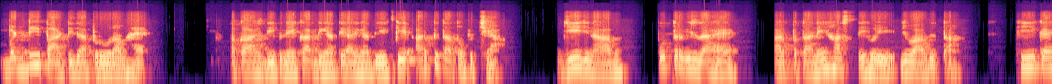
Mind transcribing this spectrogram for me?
ਵੱਡੀ ਪਾਰਟੀ ਦਾ ਪ੍ਰੋਗਰਾਮ ਹੈ। ਆਕਾਸ਼ਦੀਪ ਨੇ ਘਰ ਦੀਆਂ ਤਿਆਰੀਆਂ ਦੇਖ ਕੇ ਅਰਪਿਤਾ ਤੋਂ ਪੁੱਛਿਆ, ਜੀ ਜਨਾਬ, ਪੁੱਤਰ ਕਿਸ ਦਾ ਹੈ? ਅਰਪਿਤਾ ਨੇ ਹੱਸਦੇ ਹੋਏ ਜਵਾਬ ਦਿੱਤਾ, ਠੀਕ ਹੈ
